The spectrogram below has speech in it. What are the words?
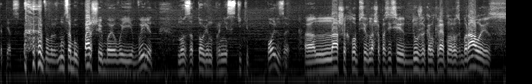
капець. ну, це був перший бойовий виліт, але зато він приніс стільки пользи. Е, Наших хлопців наші позиції дуже конкретно розбирали з,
